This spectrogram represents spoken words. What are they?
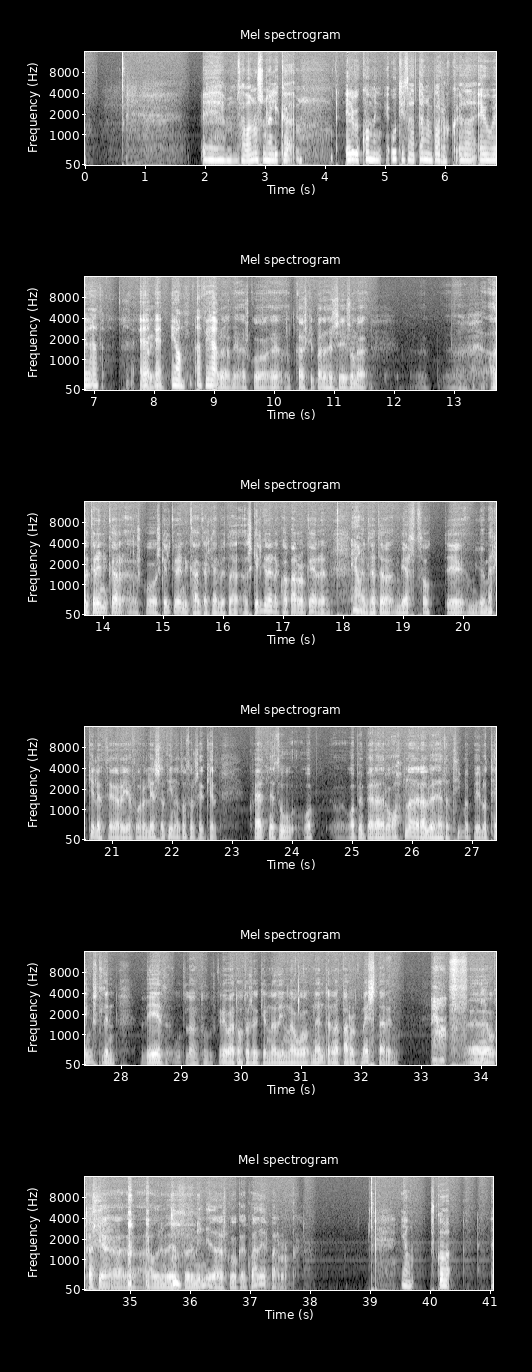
um, það var nú svona líka erum við komin út í það að tala um barók eða eigum við að e, e, já, að því að bara, sko, e, kannski bara þessi svona aðgreiningar, sko, skilgreining það er kannski erfitt að skilgreina hvað barók er en, en þetta mér þótt þótti mjög merkilegt þegar ég fór að lesa þína dóttorsveitgerð hvernig þú op ofinberaður og opnaður alveg þetta tímabil og tengslinn við útlönd og þú skrifaði dóttorsveitgerðina þína og nefndir hana barokk meistarin uh, og kannski uh, áðurum við förum inn í það sko, hvað er barokk? Já, sko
